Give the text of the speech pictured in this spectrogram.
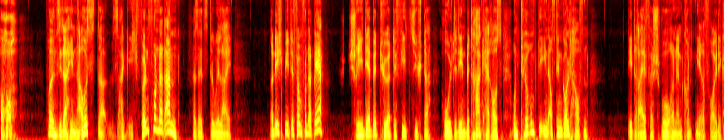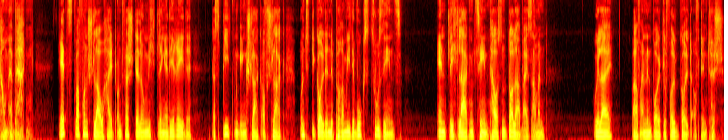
»Hoho, wollen Sie da hinaus? Da sage ich fünfhundert an«, versetzte Willey. »Und ich biete fünfhundert mehr«, schrie der betörte Viehzüchter, holte den Betrag heraus und türmte ihn auf den Goldhaufen. Die drei Verschworenen konnten ihre Freude kaum erbergen. Jetzt war von Schlauheit und Verstellung nicht länger die Rede. Das Bieten ging Schlag auf Schlag, und die goldene Pyramide wuchs zusehends. Endlich lagen zehntausend Dollar beisammen. Willey warf einen Beutel voll Gold auf den Tisch.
